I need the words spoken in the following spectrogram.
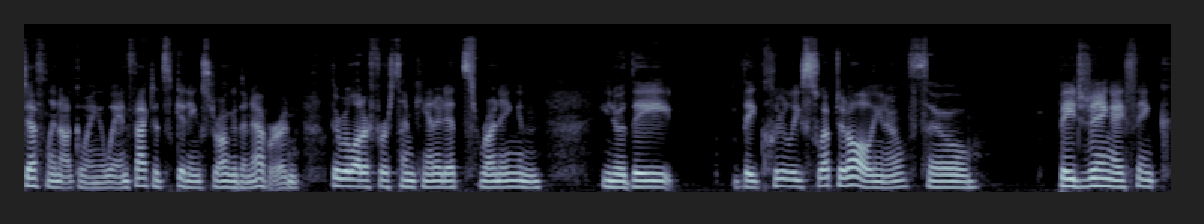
definitely not going away. In fact, it's getting stronger than ever. And there were a lot of first-time candidates running, and you know they they clearly swept it all. You know, so Beijing, I think,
